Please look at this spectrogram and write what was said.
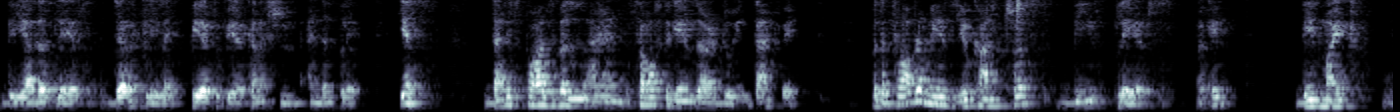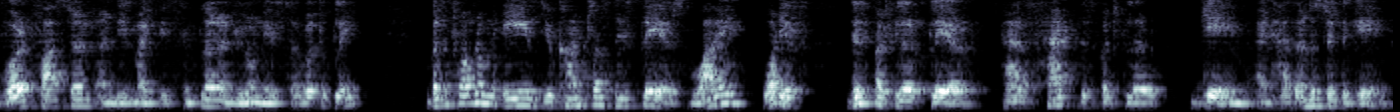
the other players directly, like peer-to-peer connection, and then play. Yes, that is possible, and some of the games are doing that way. But the problem is you can't trust these players. Okay, these might work faster, and these might be simpler, and you don't need server to play. But the problem is you can't trust these players. Why? What if this particular player has hacked this particular game and has understood the game,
